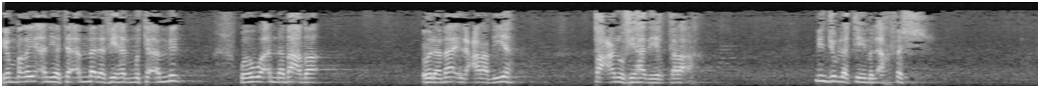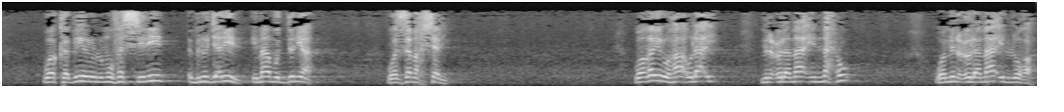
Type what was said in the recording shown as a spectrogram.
ينبغي أن يتأمل فيها المتأمل وهو أن بعض علماء العربية طعنوا في هذه القراءة. من جملتهم الأخفش وكبير المفسرين ابن جرير إمام الدنيا والزمخشري. وغير هؤلاء من علماء النحو ومن علماء اللغة.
